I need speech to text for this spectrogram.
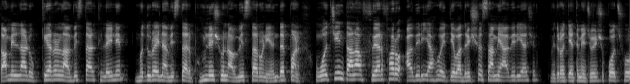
તામિલનાડુ, કેરળના વિસ્તારથી લઈને મદુરાઈના વિસ્તાર, ભુવનેશ્વરના વિસ્તારોની અંદર પણ ઓચિંતાના ફેરફારો આવી રહ્યા હોય તેવા દ્રશ્યો સામે આવી રહ્યા છે. મિત્રો, અત્યારે તમે જોઈ શકો છો.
